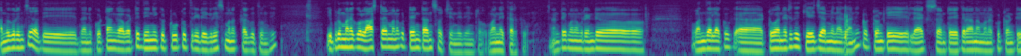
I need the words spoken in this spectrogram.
అందు గురించి అది దాన్ని కొట్టాం కాబట్టి దీనికి టూ టు త్రీ డిగ్రీస్ మనకు తగ్గుతుంది. ఇప్పుడు మనకు లాస్ట్ టైం మనకు టెన్ టన్స్ వచ్చింది దీంట్లో వన్ ఎకర్కు అంటే మనం రెండు వందలకు టూ హండ్రెడ్కి కేజీ అమ్మినా కానీ ఒక ట్వంటీ ల్యాక్స్ అంటే ఎకరాన మనకు ట్వంటీ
